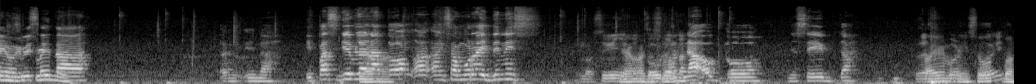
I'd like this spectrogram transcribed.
naman mag-reset na. Ang ina. Ipas game lang Kaya na to ang, ang, ang samurai Dennis. No, sige niya. naog o, niya save ta. Sayang Bloodborne making suot ba?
